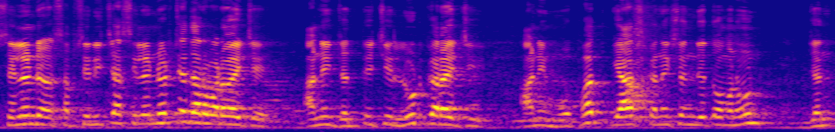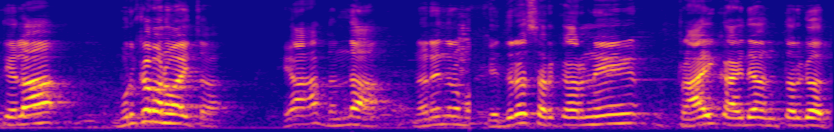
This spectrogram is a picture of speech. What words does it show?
सिलेंडर सबसिडीच्या सिलेंडरचे दर वाढवायचे आणि जनतेची लूट करायची आणि मोफत गॅस कनेक्शन देतो म्हणून जनतेला मूर्ख बनवायचा. हा धंदा नरेंद्र मोदी केंद्र सरकारने ट्राय कायद्याअंतर्गत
